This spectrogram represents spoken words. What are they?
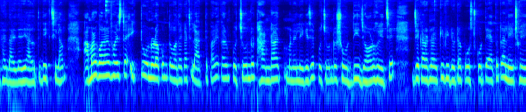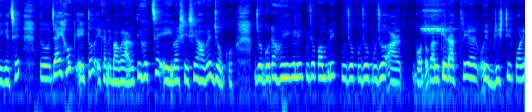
এখানে দাঁড়িয়ে দাঁড়িয়ে আরতি দেখছিলাম। আমার গলার ভয়েসটা একটু অন্যরকম তোমাদের কাছে লাগতে পারে, কারণ প্রচণ্ড ঠান্ডা মানে লেগেছে, প্রচণ্ড সর্দি, জ্বর হয়েছে, যে কারণে আর কি ভিডিওটা পোস্ট করতে এতটা লেট হয়ে গেছে। তো যাই হোক, এই তো এখানে বাবার আরতি হচ্ছে, এইবার শেষে হবে যজ্ঞ। যজ্ঞটা হয়ে গেলেই পুজো কমপ্লিট পুজো পুজো পুজো, আর গতকালকে রাত্রে আর ওই বৃষ্টির পরে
